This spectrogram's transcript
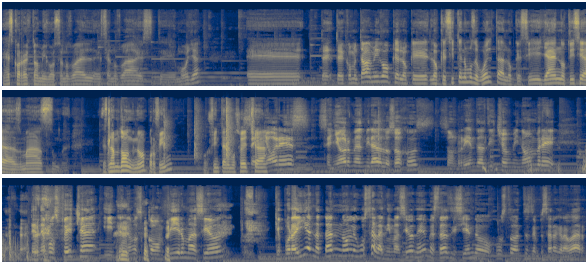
Es correcto, amigo. Se nos va el, se nos va este Moya. Eh, te, te comentaba, amigo, que lo que lo que sí tenemos de vuelta, lo que sí, ya en noticias más Slam Dunk, ¿no? Por fin. Por fin tenemos fecha. Señores, señor, me has mirado a los ojos, sonriendo has dicho mi nombre. Tenemos fecha y tenemos confirmación. Que por ahí a Natán no le gusta la animación, ¿eh? Me estabas diciendo justo antes de empezar a grabar.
